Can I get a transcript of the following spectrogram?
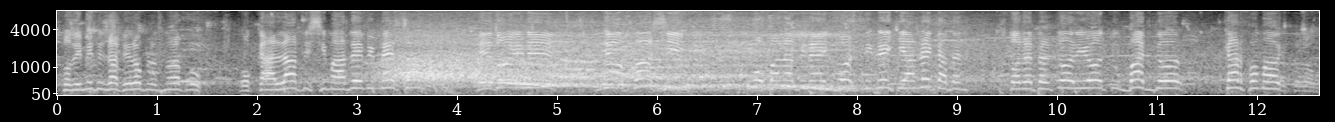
στο Δημήτρη Ζαφυρόπουλο την ώρα που ο Καλάθης σημαδεύει μέσα. Εδώ είναι μια φάση που ο Παναθηναϊκός την έχει ανέκαθεν στο ρεπερτόριό του backdoor κάρφωμα. όχι το λόγο.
